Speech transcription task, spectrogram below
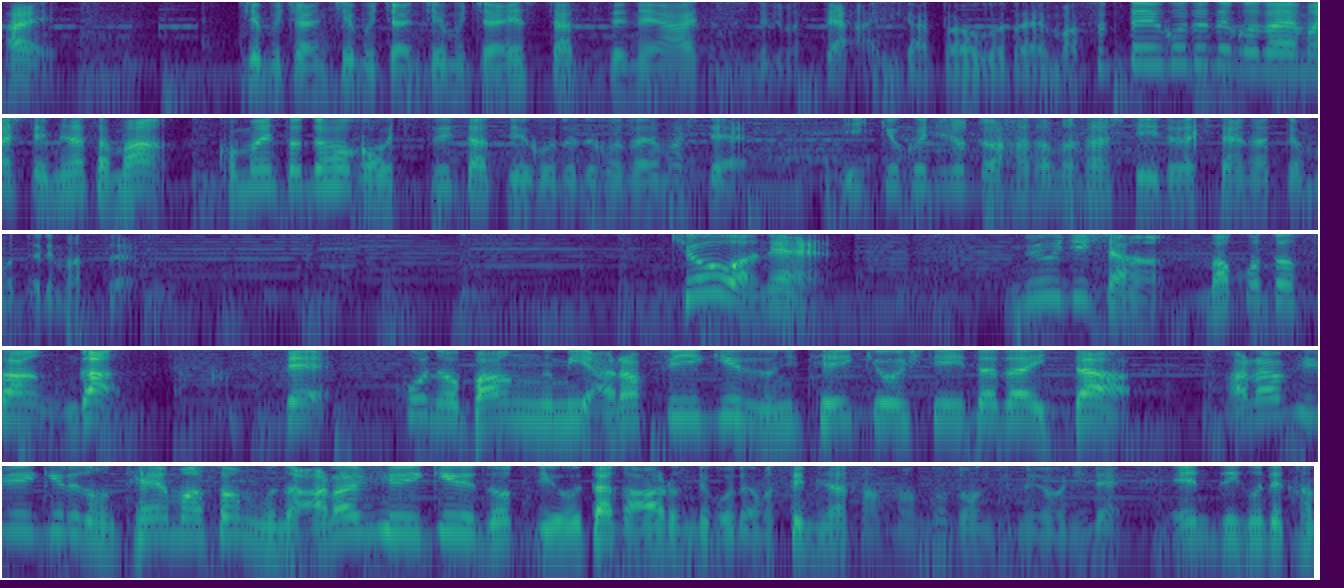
はい。チブちゃん、チブちゃん、チブちゃん、エスチャってね、挨拶しておりますね。ありがとうございます。ということでございまして、皆様、コメントの方が落ち着いたということでございまして、一曲にちょっと挟まさせていただきたいなって思っております。今日はね、ミュージシャン、誠さんが作て、この番組、アラフィーギルドに提供していただいた、アラフィーギルドのテーマソングのアラフィーギルドっていう歌があるんでございまして皆さんもご存知のようにねエンディングで必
